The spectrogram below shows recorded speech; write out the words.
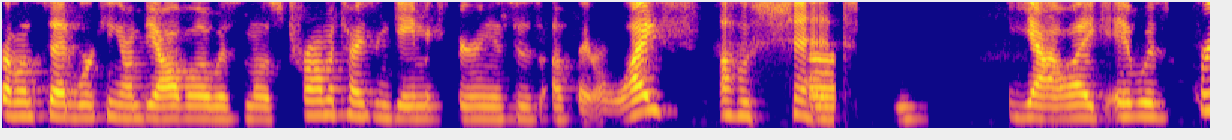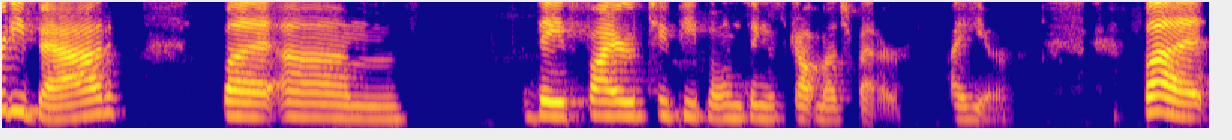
Someone said working on Diablo was the most traumatizing game experiences of their life. Oh shit. Yeah, like it was pretty bad, but um they fired two people and things got much better, I hear. But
